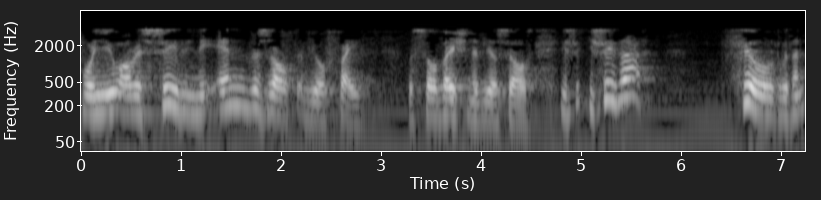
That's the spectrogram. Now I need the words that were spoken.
For you are receiving the end result of your faith, the salvation of yourselves. You see, you see that? Filled with an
